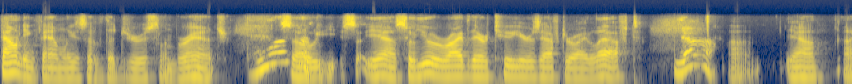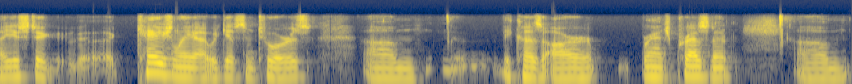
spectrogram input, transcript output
founding families of the Jerusalem branch. So, so yeah, so you arrived there 2 years after I left. Yeah. Uh, yeah, I used to occasionally I would give some tours um, because our branch president um,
